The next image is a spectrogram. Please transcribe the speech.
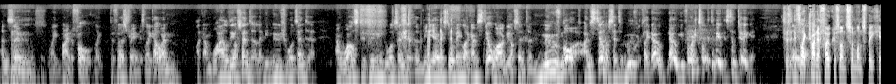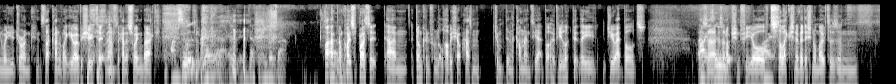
and so Mm. like by default, like the first frame is like, oh, I'm like I'm wildly off center. Let me move towards center. And whilst it's moving towards center, the video is still being like, I'm still wildly off center. Move more. I'm still off center. Move. It's like, no, no, you've already told it to move. It's still doing it. It's, So, it's like yeah. trying to focus on someone speaking when you're drunk. It's that kind of like you overshoot it and have to kind of swing back. Absolutely. Yeah, yeah. It, it definitely does that. I- I'm, I'm Um, quite surprised that um, Duncan from Little Hobby Shop hasn't jumped in the comments yet. But have you looked at the duet boards as, I- a, as an option for your I- selection of additional motors and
